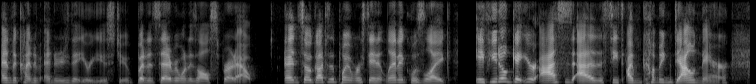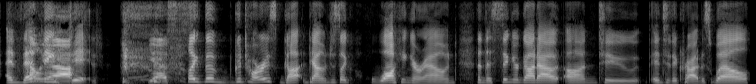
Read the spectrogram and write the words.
and the kind of energy that you're used to. But instead, everyone is all spread out. And so it got to the point where Stand Atlantic was like, if you don't get your asses out of the seats, I'm coming down there. And then Hell they yeah. did. Yes. like the guitarist got down, just like walking around. Then the singer got out onto into the crowd as well.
